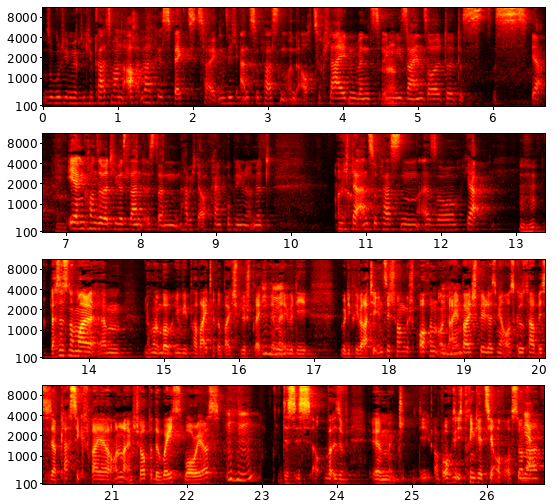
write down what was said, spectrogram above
so gut wie möglich lokal zu machen. Auch immer Respekt zu zeigen, sich anzupassen und auch zu kleiden, wenn es irgendwie sein sollte. Das ist ja, eher ein konservatives Land ist, dann habe ich da auch kein Problem damit, ah mich ja. da anzupassen. Also ja. Mhm. Lass uns nochmal ähm, noch über irgendwie ein paar weitere Beispiele sprechen. Mhm. Wir haben ja mhm. über die, über die private Insel schon gesprochen und mhm. ein Beispiel, das ich mir ausgesucht habe, ist dieser plastikfreie Online-Shop, The Waste Warriors. Mhm. Das ist, also ähm, ich trinke jetzt hier auch aus so einer, ja.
